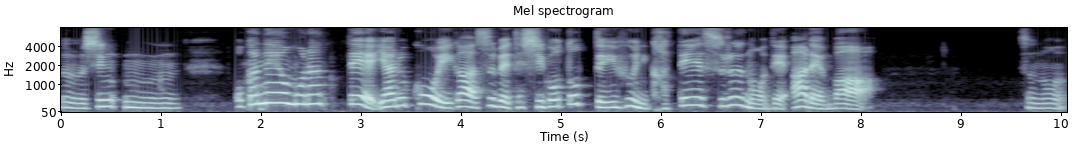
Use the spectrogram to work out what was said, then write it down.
そのしうん、お金をもらってやる行為が全て仕事っていうふうに仮定するのであれば、その、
